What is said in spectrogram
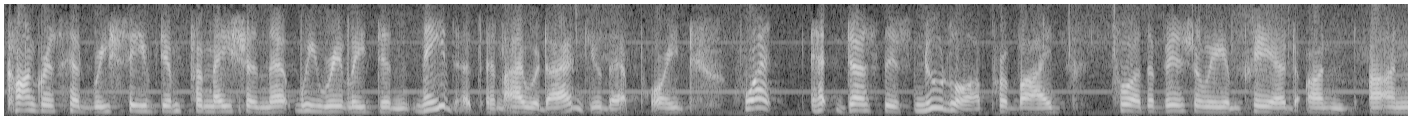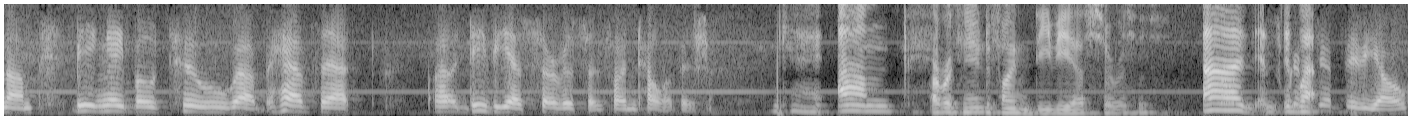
Congress had received information that we really didn't need it, and I would argue that point. What does this new law provide for the visually impaired on on um, being able to uh, have that uh, DVS services on television? Okay. Um, Barbara, can you define DVS services? Uh, descriptive video.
